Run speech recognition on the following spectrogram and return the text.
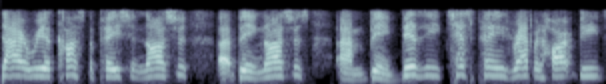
diarrhea, constipation, nausea, uh, being nauseous, um, being dizzy, chest pains, rapid heartbeats,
